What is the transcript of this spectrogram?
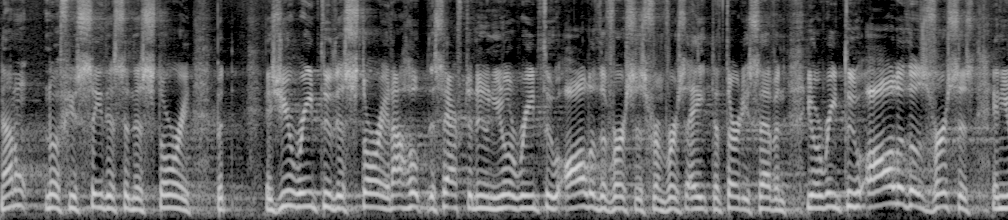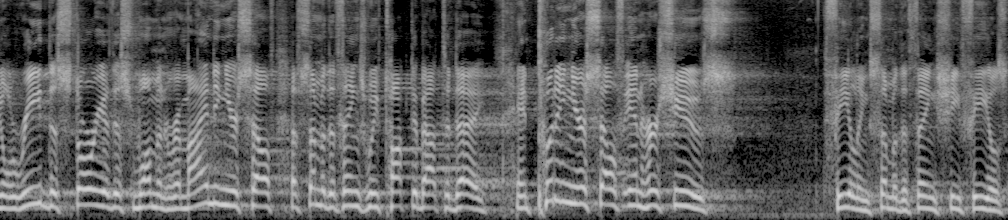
Now, I don't know if you see this in this story, but as you read through this story, and I hope this afternoon you'll read through all of the verses from verse 8 to 37, you'll read through all of those verses and you'll read the story of this woman, reminding yourself of some of the things we've talked about today and putting yourself in her shoes feeling some of the things she feels.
